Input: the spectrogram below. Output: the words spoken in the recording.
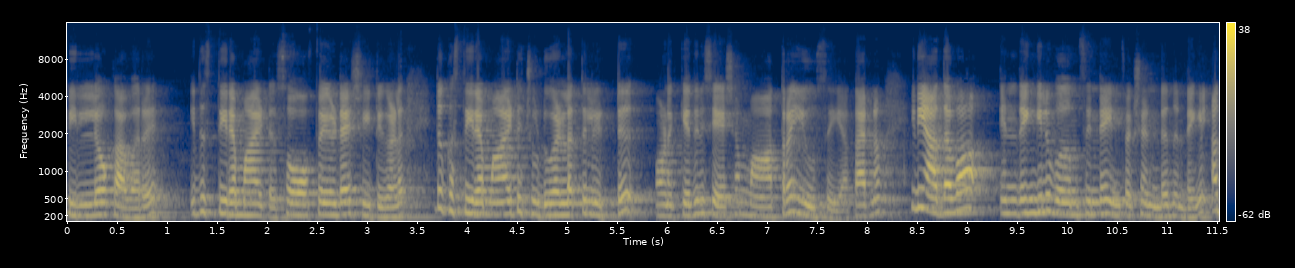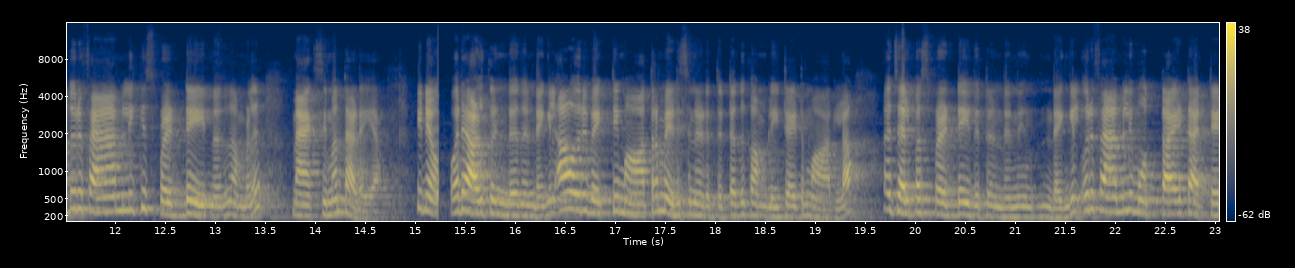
പില്ലോ കവറ് ഇത് സ്ഥിരമായിട്ട് സോഫയുടെ ഷീറ്റുകൾ ഇതൊക്കെ സ്ഥിരമായിട്ട് ചുടുവെള്ളത്തിലിട്ട് ഉണക്കിയതിന് ശേഷം മാത്രം യൂസ് ചെയ്യുക. കാരണം ഇനി അഥവാ എന്തെങ്കിലും വേംസിന്റെ ഇൻഫെക്ഷൻ ഉണ്ടെന്നുണ്ടെങ്കിൽ അതൊരു ഫാമിലിക്ക് സ്പ്രെഡ് ചെയ്യുന്നത് നമ്മൾ മാക്സിമം തടയുക. പിന്നെ ഒരാൾക്ക് ഉണ്ടെന്നുണ്ടെങ്കിൽ ആ ഒരു വ്യക്തി മാത്രം മെഡിസിൻ എടുത്തിട്ട് അത് കംപ്ലീറ്റ് ആയിട്ട് മാറില്ല. അത് ചിലപ്പോൾ സ്പ്രെഡ് ചെയ്തിട്ടുണ്ടെന്നുണ്ടെങ്കിൽ ഒരു ഫാമിലി മൊത്തമായിട്ട് അറ്റ് എ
